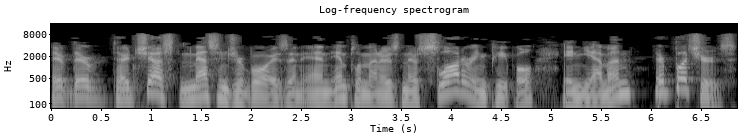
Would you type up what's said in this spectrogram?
They're they're they're just messenger boys and, and implementers, and they're slaughtering people in Yemen. They're butchers,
